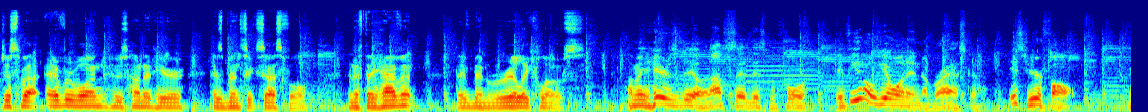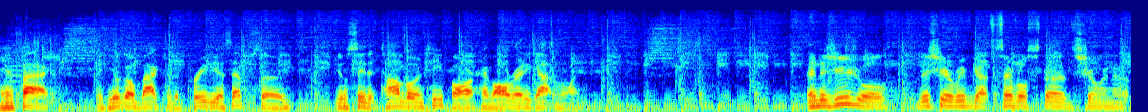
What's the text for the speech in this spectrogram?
Just about everyone who's hunted here has been successful. And if they haven't, they've been really close. I mean, here's the deal, and I've said this before. If you don't get one in Nebraska, it's your fault. In fact, if you'll go back to the previous episode, you'll see that Tombo and T-Farr have already gotten one. And as usual, this year we've got several studs showing up.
